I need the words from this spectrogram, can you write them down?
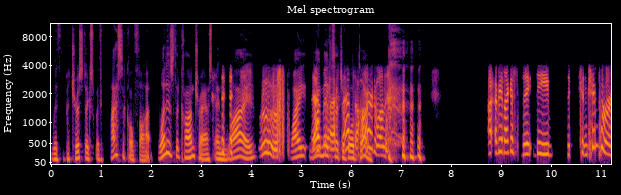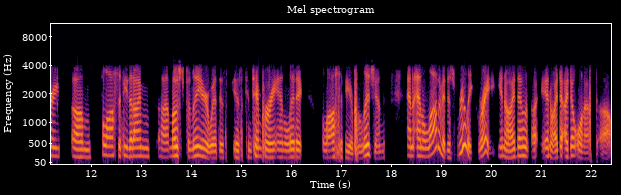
with patristics with classical thought. What is the contrast and why Ooh, why why make a, such a bold a claim? hard one. I, I mean i guess the the, the contemporary um, philosophy that i'm uh, most familiar with is, is contemporary analytic philosophy of religion and and a lot of it is really great. You know, I don't uh, you know I, I don't want to um,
